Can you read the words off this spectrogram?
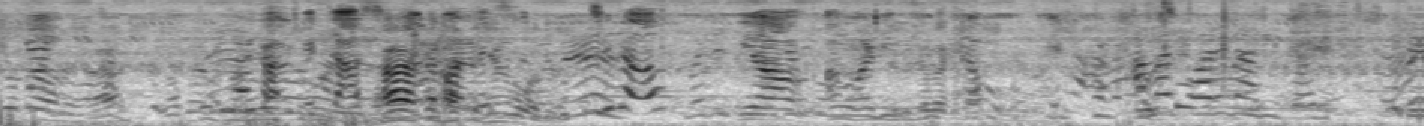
না ছিল আমার পরে গাড়ি করে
